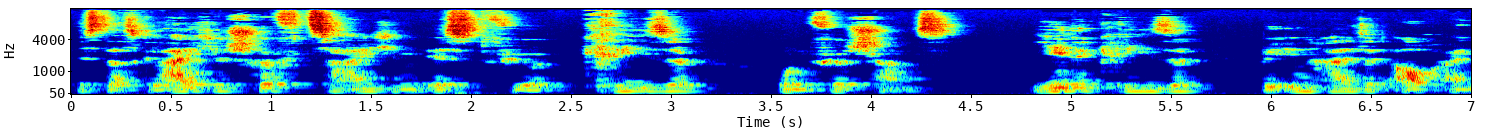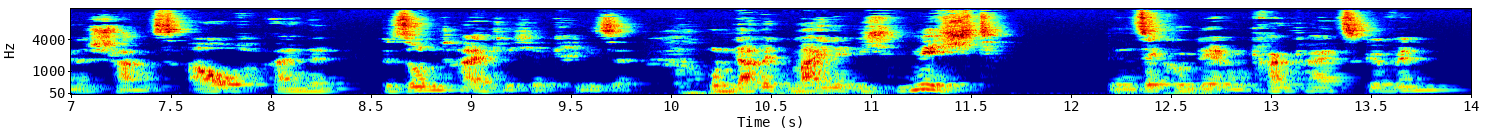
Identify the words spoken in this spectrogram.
ist das gleiche Schriftzeichen ist für Krise und für Chance. Jede Krise beinhaltet auch eine Chance, auch eine gesundheitliche Krise. Und damit meine ich nicht den sekundären Krankheitsgewinn,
